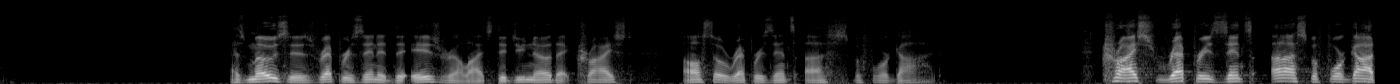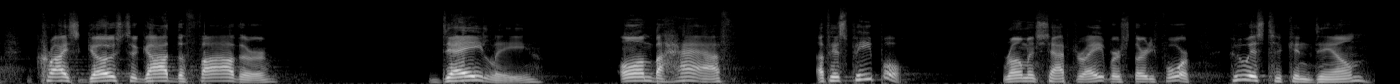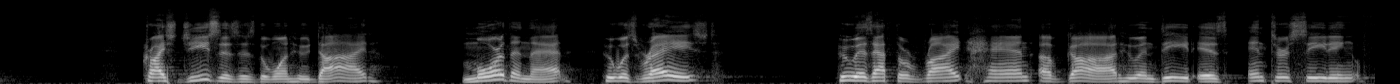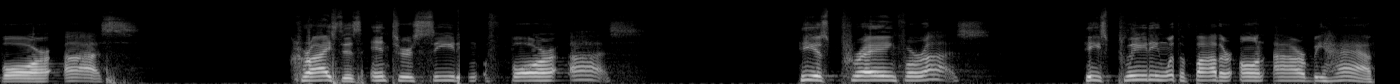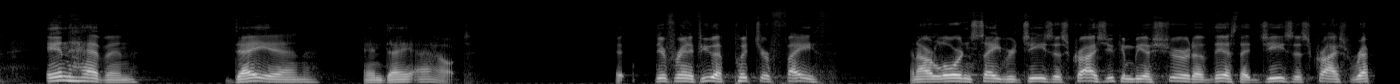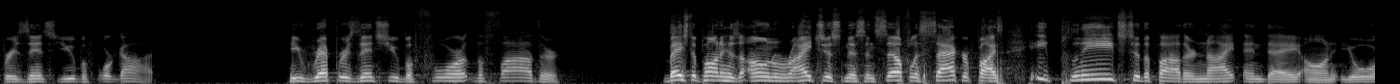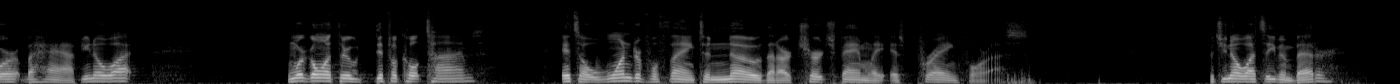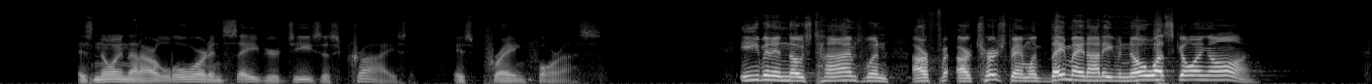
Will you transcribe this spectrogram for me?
As Moses represented the Israelites, did you know that Christ also represents us before God? Christ represents us before God. Christ goes to God the Father daily on behalf of his people. Romans chapter 8, verse 34 Who is to condemn? Christ Jesus is the one who died. More than that, who was raised, who is at the right hand of God, who indeed is interceding for us. Christ is interceding for us. He is praying for us. He's pleading with the Father on our behalf in heaven, day in and day out. It, dear friend, if you have put your faith in our Lord and Savior Jesus Christ, you can be assured of this that Jesus Christ represents you before God. He represents you before the Father based upon his own righteousness and selfless sacrifice, he pleads to the Father night and day on your behalf. You know what? When we're going through difficult times, it's a wonderful thing to know that our church family is praying for us. But you know what's even better? Is knowing that our Lord and Savior Jesus Christ is praying for us even in those times when our, our church family, they may not even know what's going on.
